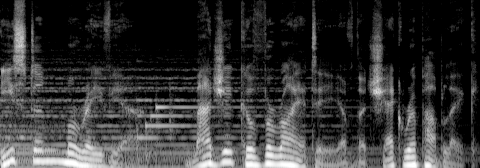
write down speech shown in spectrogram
Eastern Moravia, Magic of Variety of the Czech Republic.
